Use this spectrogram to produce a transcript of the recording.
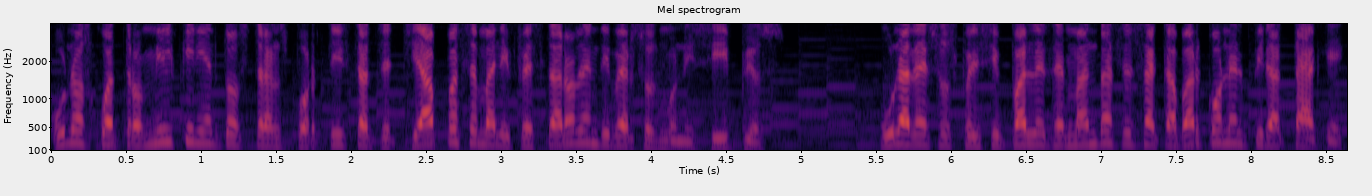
unos 4.500 transportistas de Chiapas se manifestaron en diversos municipios. Una de sus principales demandas es acabar con el pirataje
